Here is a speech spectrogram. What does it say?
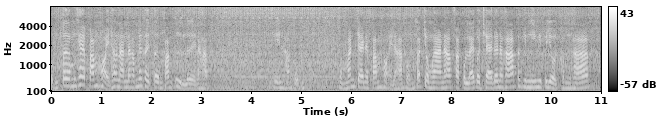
ผมเติมแค่ปั๊มหอยเท่านั้นนะครับ ไม่เคยเติมปั๊มอื่นเลยนะครับ นี่นะครับผมผมมั่นใจในปั๊มหอยนะครับ ผมก็จบงานนะครับ ฝากกดไลค์กดแชร์ด้วยนะครับ ถ้าคลิปนี้มีประโยชน์ขอบคุณครับ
